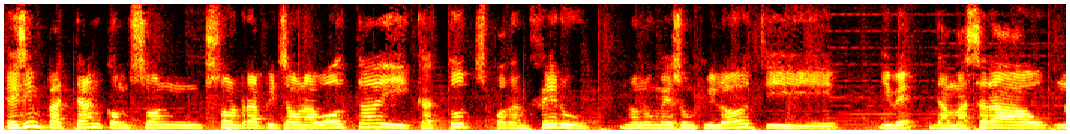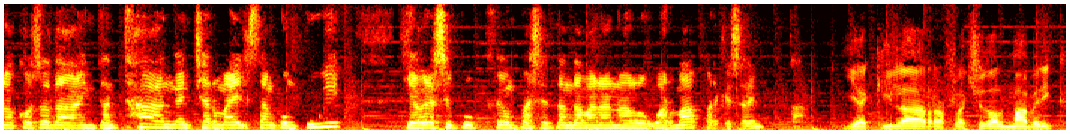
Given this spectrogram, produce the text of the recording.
és impactant com són, són ràpids a una volta i que tots poden fer-ho, no només un pilot i, i bé, demà serà una cosa d'intentar enganxar-me a ells tant com pugui i a veure si puc fer un passet endavant en el warm-up perquè serà important. I aquí la reflexió del Maverick,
